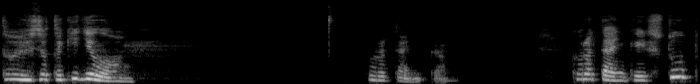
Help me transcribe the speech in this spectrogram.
Тобто, отакі діла. Коротенько. Коротенький вступ.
